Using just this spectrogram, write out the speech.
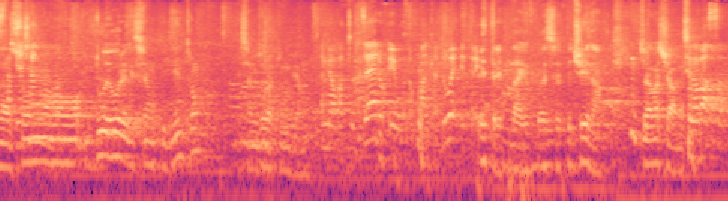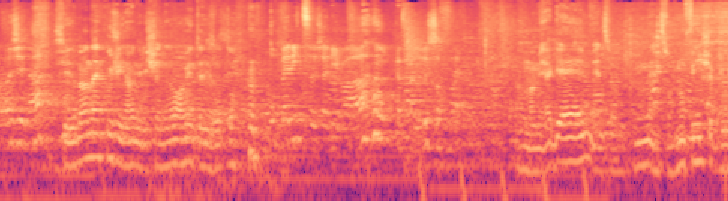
Allora, sono due ore che siamo qui dentro e siamo solo al primo piano. Abbiamo fatto 0 e 1, manca 2 e 3. E 3, dai, che può essere per cena. Ce la facciamo. Ce la passano la cena? Sì, dobbiamo andare in cucina, quindi riscende nuovamente di sotto. Uber Eats ci arriva al castello. Mamma mia, che è immenso, immenso, non finisce più.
